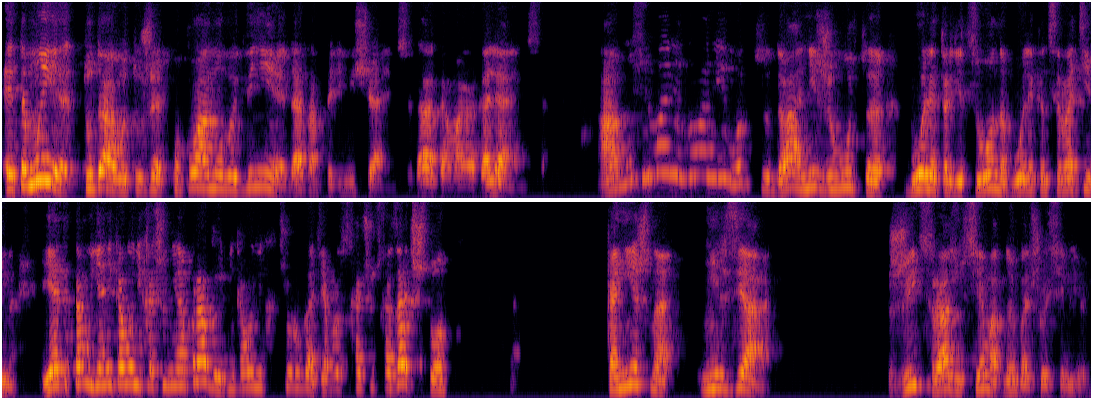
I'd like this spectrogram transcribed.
Это мы туда вот уже, Папуа Новой Гвинея, да, там перемещаемся, да, там оголяемся. А мусульмане, ну, они вот, да, они живут э, более традиционно, более консервативно. Я это к тому, я никого не хочу не оправдывать, никого не хочу ругать. Я просто хочу сказать, что, конечно, нельзя жить сразу всем одной большой семьей.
